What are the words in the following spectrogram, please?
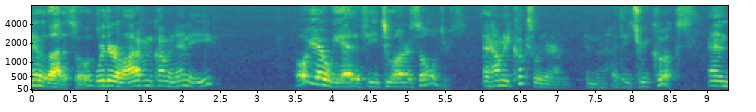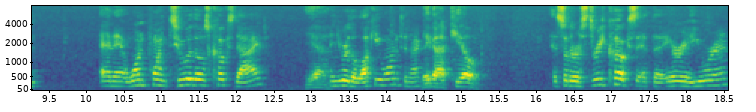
Yeah, I knew a in? lot of soldiers. Were there a lot of them coming in to eat? Oh yeah, we had to feed two hundred soldiers. And how many cooks were there in, in the? I think three cooks. And and at one point, two of those cooks died, Yeah, and you were the lucky one to not. they got killed. So there was three cooks at the area you were in,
